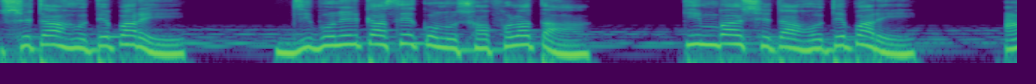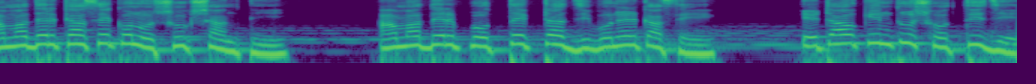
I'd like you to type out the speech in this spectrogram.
সেটা হতে পারে জীবনের কাছে কোনো সফলতা, কিংবা সেটা হতে পারে আমাদের কাছে কোনো সুখ শান্তি। আমাদের প্রত্যেকটা জীবনের কাছে এটাও কিন্তু সত্যি যে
